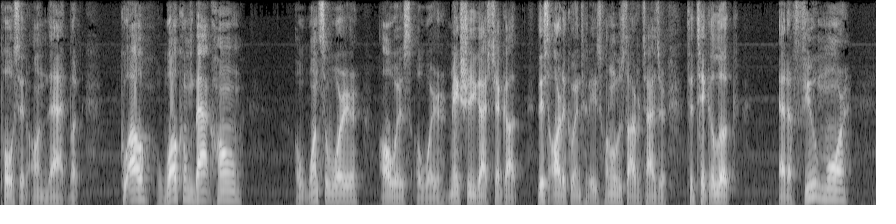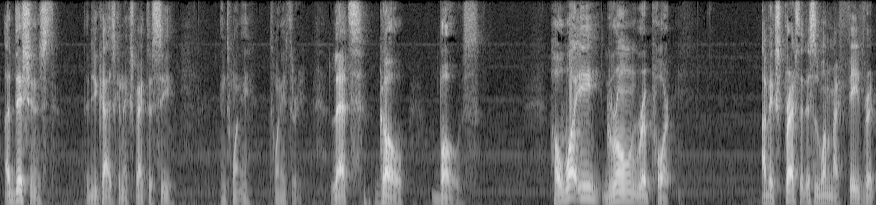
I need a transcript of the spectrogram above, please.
posted on that. But Kuao, welcome back home. Once a warrior, always a warrior. Make sure you guys check out this article in today's Honolulu Star Advertiser to take a look at a few more additions that you guys can expect to see in 2023. Let's go, Bows. Hawaii Grown Report. I've expressed that this is one of my favorite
